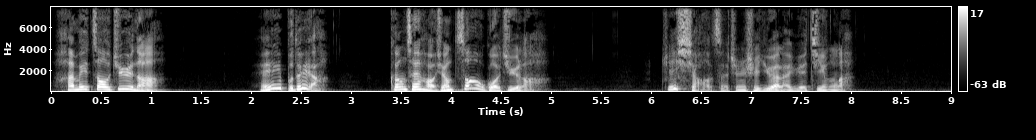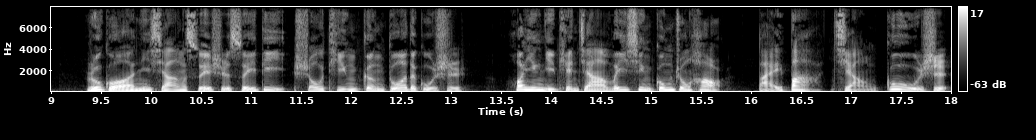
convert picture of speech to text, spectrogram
还没造句呢。哎，不对啊，刚才好像造过句了。这小子真是越来越精了。如果你想随时随地收听更多的故事，欢迎你添加微信公众号“白爸讲故事”。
